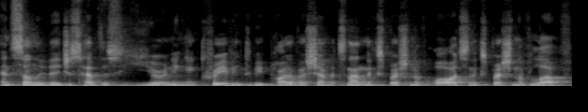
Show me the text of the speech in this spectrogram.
And suddenly they just have this yearning and craving to be part of Hashem. It's not an expression of awe, it's an expression of love.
